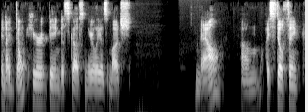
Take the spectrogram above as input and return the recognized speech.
and I don't hear it being discussed nearly as much now. Um, I still think.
